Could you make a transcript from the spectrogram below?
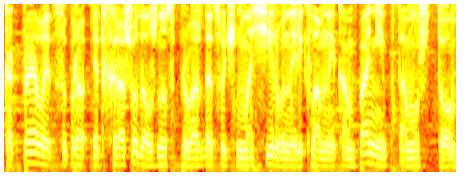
Как правило, это, сопро... это хорошо должно сопровождаться очень массированной рекламной кампанией, потому что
